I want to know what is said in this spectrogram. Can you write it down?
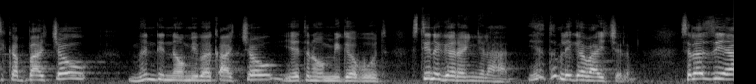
ሲከባቸው ምንድን ነው የሚበቃቸው? የት ነው የሚገቡት? እስቲ ንገረኝ ይልሃል። የትም ሊገባ አይችልም። ስለዚህ ያ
